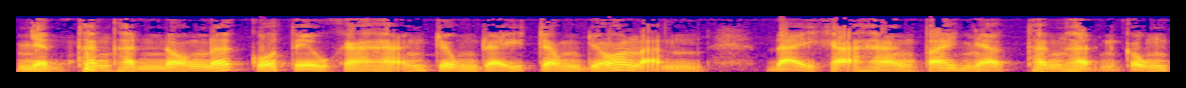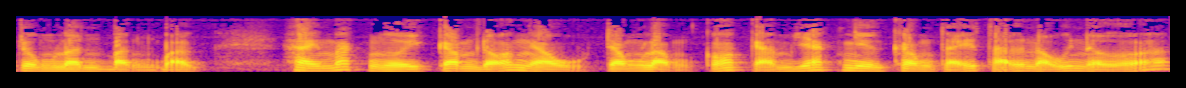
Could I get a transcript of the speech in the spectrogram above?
Nhìn thân hình non nớt của tiểu khả hãn trung rẩy trong gió lạnh, đại khả hãn tái nhợt thân hình cũng trung lên bần bật, hai mắt người căm đỏ ngầu, trong lòng có cảm giác như không thể thở nổi nữa.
